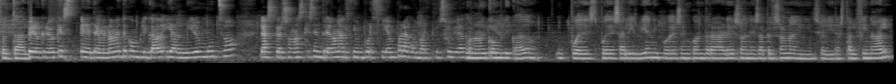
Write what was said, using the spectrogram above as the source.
Total. pero creo que es eh, tremendamente complicado y admiro mucho las personas que se entregan al 100% para compartir su vida con muy alguien. complicado. Puedes, puedes salir bien y puedes encontrar eso en esa persona y seguir hasta el final.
